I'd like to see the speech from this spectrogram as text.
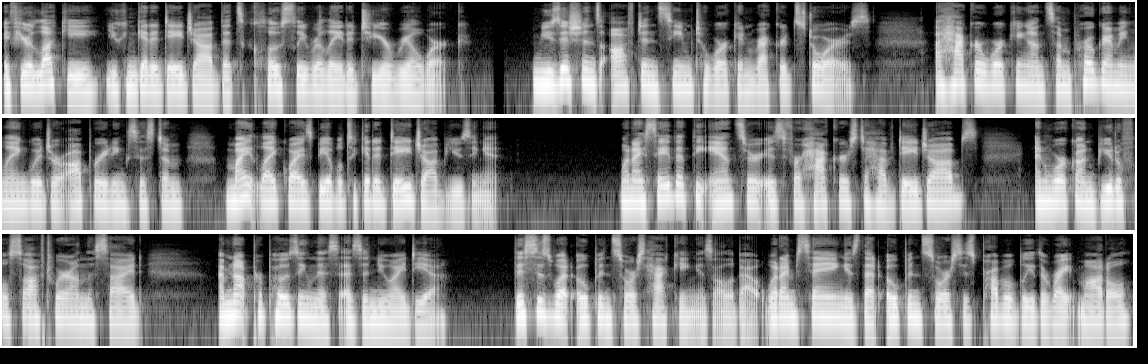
If you're lucky, you can get a day job that's closely related to your real work. Musicians often seem to work in record stores. A hacker working on some programming language or operating system might likewise be able to get a day job using it. When I say that the answer is for hackers to have day jobs and work on beautiful software on the side, I'm not proposing this as a new idea. This is what open source hacking is all about. What I'm saying is that open source is probably the right model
